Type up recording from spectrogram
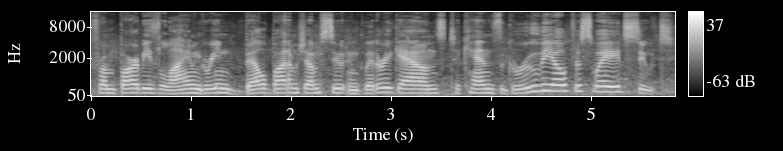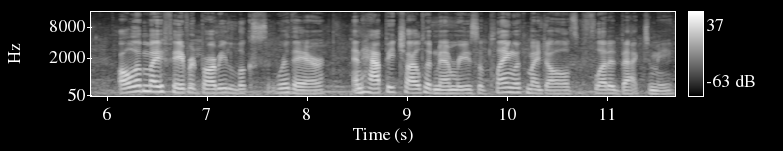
From Barbie's lime green bell bottom jumpsuit and glittery gowns to Ken's groovy ultra suede suit, all of my favorite Barbie looks were there, and happy childhood memories of playing with my dolls flooded back to me.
